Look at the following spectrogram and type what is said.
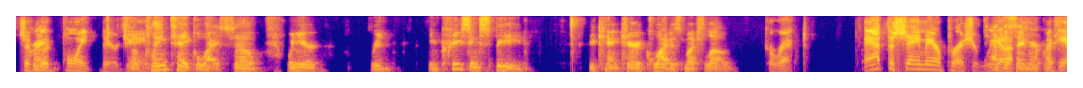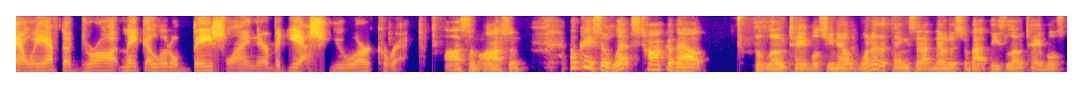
it's a Great. good point there, James. So clean takeaway. So when you're re- increasing speed, you can't carry quite as much load. Correct. At the same air pressure. We At gotta, the same air pressure. Again, we have to draw make a little baseline there. But yes, you are correct. Awesome, awesome. Okay, so let's talk about the load tables. You know, one of the things that I've noticed about these load tables,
